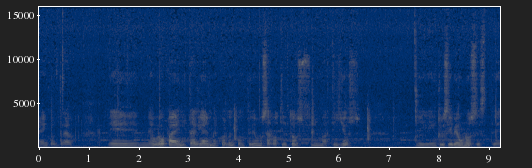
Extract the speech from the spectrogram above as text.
he encontrado. En Europa, en Italia, me acuerdo encontré unos cerrotitos, unos martillos, e inclusive unos este,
